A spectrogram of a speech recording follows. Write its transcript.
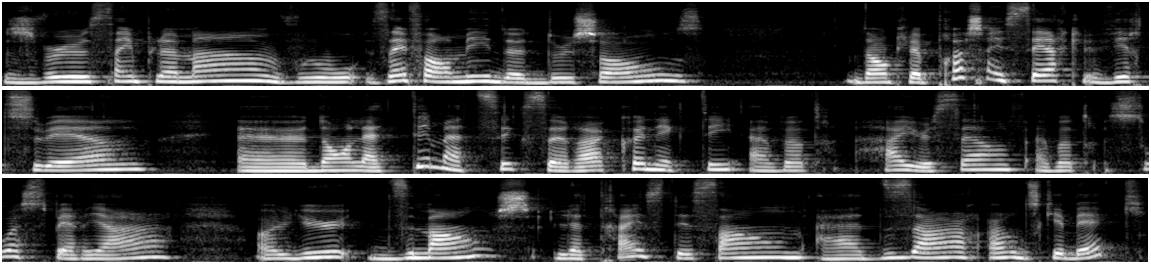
je veux simplement vous informer de deux choses. Donc, le prochain cercle virtuel euh, dont la thématique sera connectée à votre higher self, à votre soi supérieur, a lieu dimanche, le 13 décembre à 10h, heure du Québec.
